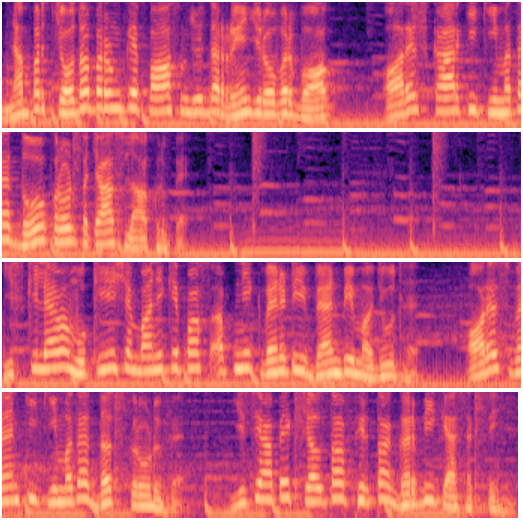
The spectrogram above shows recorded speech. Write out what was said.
नंबर 14 पर उनके पास मौजूदा रेंज रोवर वॉक और इस कार की कीमत है दो करोड़ पचास लाख रुपए। इसके अलावा मुकेश अंबानी के पास अपनी एक वैनिटी वैन भी मौजूद है और इस वैन की कीमत है दस करोड़ रुपए, जिसे आप एक चलता फिरता घर भी कह सकते हैं।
